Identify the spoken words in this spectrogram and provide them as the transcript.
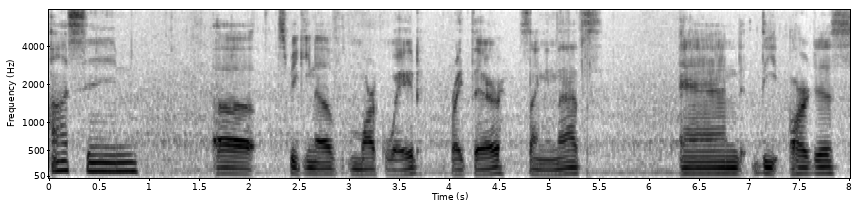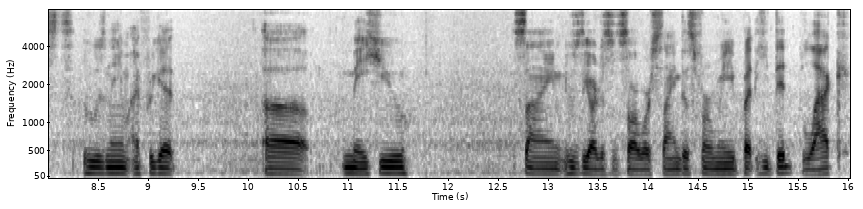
Awesome. Uh, speaking of Mark Waid, right there, signing that and the artist whose name I forget, uh, Mayhew, signed, who's the artist of Star Wars, signed this for me, but he did black,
